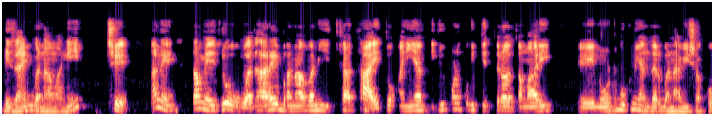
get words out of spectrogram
ડિઝાઇન બનાવવાની છે. અને તમે જો વધારે બનાવવાની ઈચ્છા થાય તો અહીંયા બીજું પણ કોઈ ચિત્ર તમારી નોટબુકની અંદર બનાવી શકો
